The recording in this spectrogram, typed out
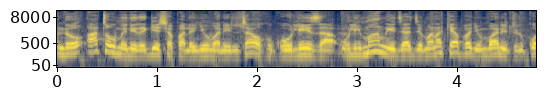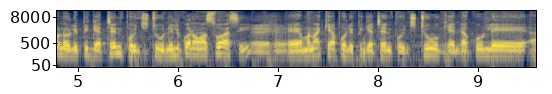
ndo hata umeniregesha pale nyuma nilitaka kukuuliza ulimanajaje manake hapa nyumbani tulikuwa na ulipiga 10.2 nilikuwa na wasiwasi. Eh, manake hapa ulipiga 10.2 ukaenda kule uh,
